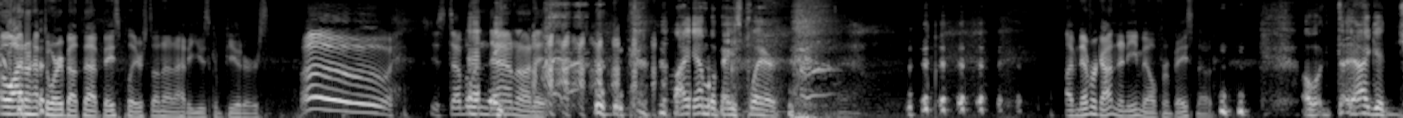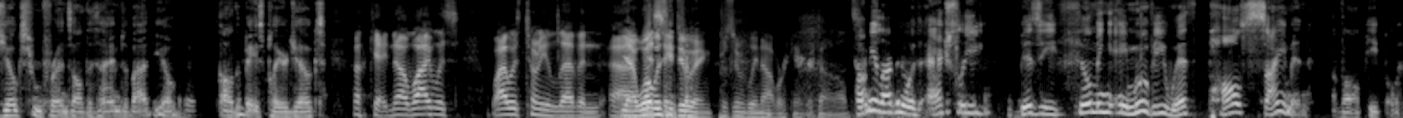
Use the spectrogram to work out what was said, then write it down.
oh, I don't have to worry about that. Bass players don't know how to use computers. Oh, just doubling down on it. I am a bass player. I've never gotten an email from Bass Note. Oh, I get jokes from friends all the times about you know all the bass player jokes. Okay, no. Why was why was Tony Levin? Uh, yeah, what was he missing from- doing? Presumably not working at McDonald's. Tony Levin was actually busy filming a movie with Paul Simon of all people.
